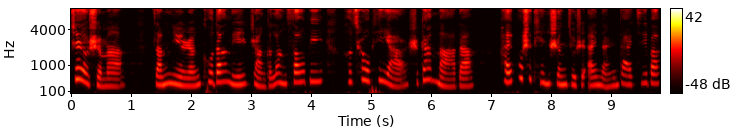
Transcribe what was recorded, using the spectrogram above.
这有什么？咱们女人裤裆里长个浪骚逼和臭屁眼儿是干嘛的？还不是天生就是挨男人大鸡巴、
